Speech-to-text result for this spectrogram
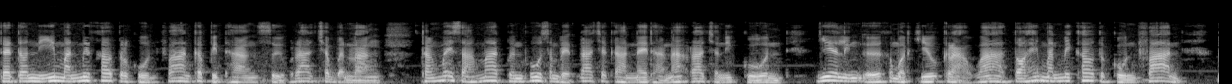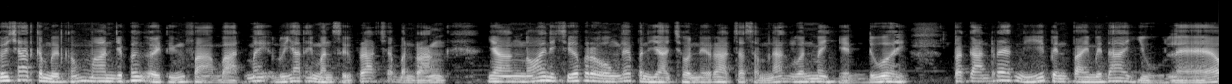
แต่ตอนนี้มันเมื่อเข้าตระกูลฟ้านก็ปิดทางสืบราชบัลลังก์ทั้งไม่สามารถเป็นผู้สำเร็จราชการในฐานะราชนิกูล เย่ลิงเอ๋อขมวดคิ้วกล่าวว่า ต่อให้มันไม่เข้าตระกูลฟ้าน โดยชาติกำเนิดของมันจะเพิ่งเอ่ยถึงฝ่าบาทไม่อนุญาตให้มันสืบราชบัลลังก์อย่างน้อยในเชื้อพระองค์และปัญญาชนในราชสำนักล้วนไม่เห็นด้วย ประการแรกนี้เป็นไปไม่ได้อยู่แล้ว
